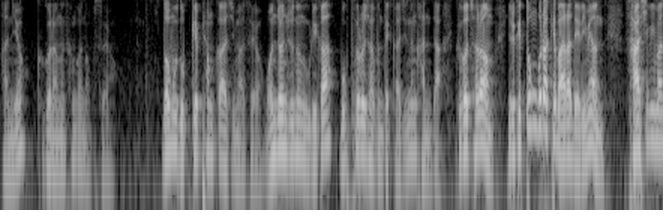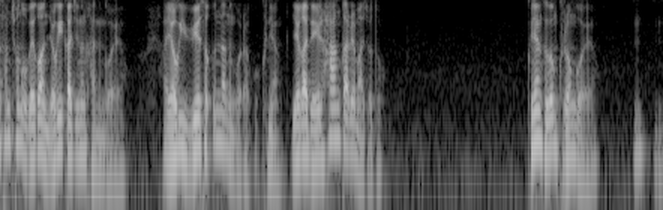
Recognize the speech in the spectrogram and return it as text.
아니요. 그거랑은 상관없어요. 너무 높게 평가하지 마세요. 원전주는 우리가 목표로 잡은 데까지는 간다. 그것처럼 이렇게 동그랗게 말아내리면 42만 3,500원 여기까지는 가는 거예요. 아, 여기 위에서 끝나는 거라고. 그냥 얘가 내일 하한가를 맞아도. 그냥 그건 그런 거예요. 음? 음.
